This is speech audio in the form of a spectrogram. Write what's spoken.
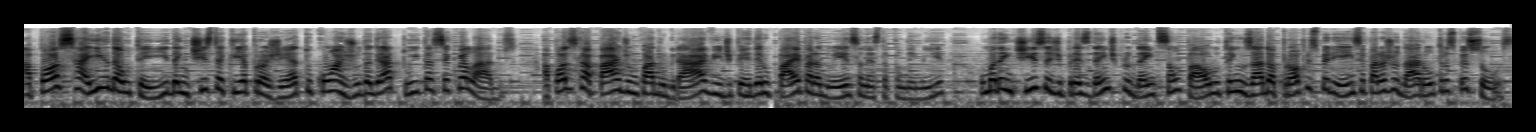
Após sair da UTI, dentista cria projeto com ajuda gratuita a sequelados. Após escapar de um quadro grave e de perder o pai para a doença nesta pandemia, uma dentista de Presidente Prudente, São Paulo, tem usado a própria experiência para ajudar outras pessoas.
